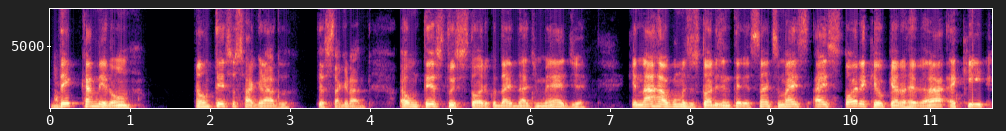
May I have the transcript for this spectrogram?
Decameron. É um texto sagrado, texto sagrado. É um texto histórico da Idade Média que narra algumas histórias interessantes, mas a história que eu quero revelar é que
